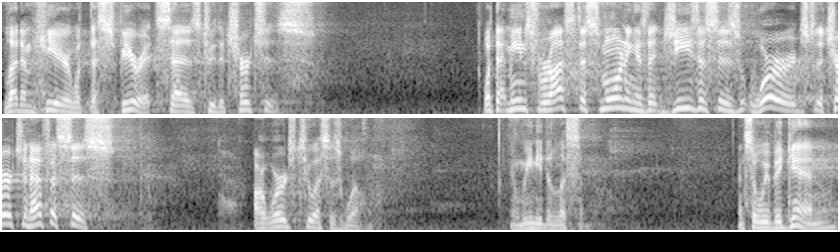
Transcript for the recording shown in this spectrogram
let him hear what the Spirit says to the churches. What that means for us this morning is that Jesus' words to the church in Ephesus are words to us as well. And we need to listen. And so we begin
